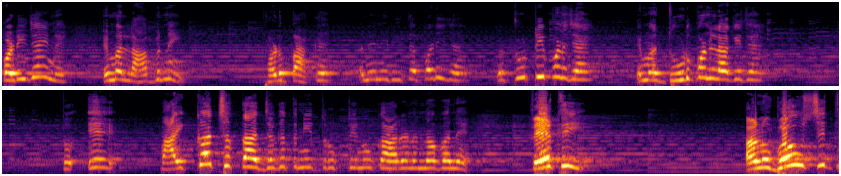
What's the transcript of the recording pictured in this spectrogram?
પડી જાય ને, એમાં લાભ નહીં. ફળ પાકે અને એની રીતે પડી જાય, તો તૂટી પણ જાય, એમાં ધૂળ પણ લાગી જાય. તો એ પાયકા છતાં જગતની તૃપ્તિનું કારણ ન બને. તેથી અનુભવ સિદ્ધ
